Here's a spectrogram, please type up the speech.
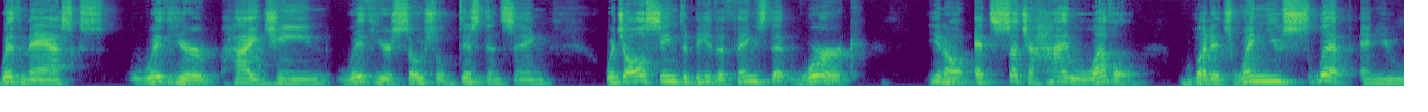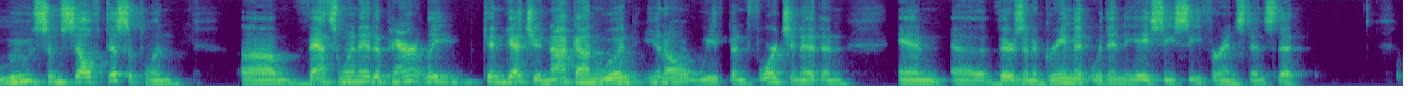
with masks, with your hygiene, with your social distancing, which all seem to be the things that work, you know, at such a high level but it's when you slip and you lose some self discipline um, that's when it apparently can get you. Knock on wood you know we've been fortunate and and uh, there's an agreement within the acc for instance that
